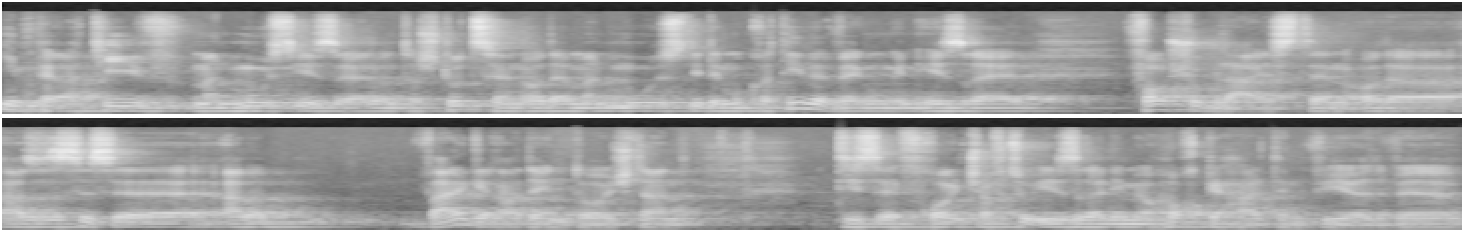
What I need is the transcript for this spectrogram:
Imperativ, man muss Israel unterstützen oder man muss die Demokratiebewegung in Israel Vorschub leisten. Oder, also es ist, äh, aber weil gerade in Deutschland diese Freundschaft zu Israel immer hochgehalten wird. Wir,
